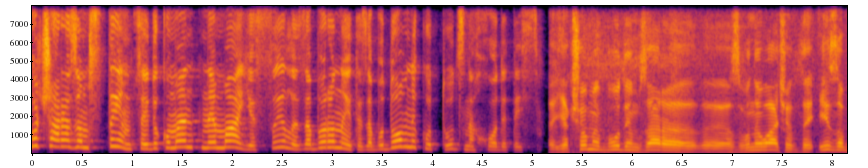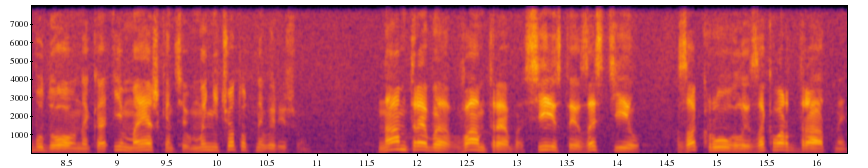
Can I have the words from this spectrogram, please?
Хоча разом з тим цей документ не має сили заборонити забудовнику тут знаходитись. Якщо ми будемо зараз е, звинувачувати і забудовника, і мешканців, ми нічого тут не вирішуємо. Нам треба, вам треба сісти за стіл, за круглий, за квадратний,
